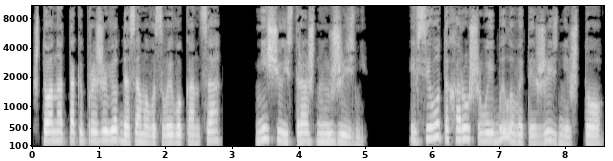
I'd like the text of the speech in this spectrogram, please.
что она так и проживет до самого своего конца нищую и страшную жизнь. И всего-то хорошего и было в этой жизни, что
